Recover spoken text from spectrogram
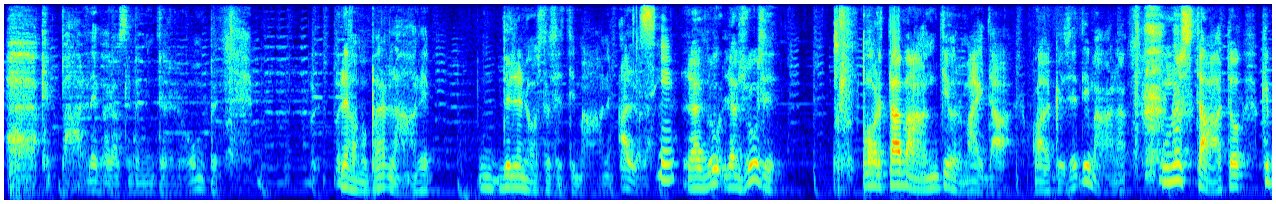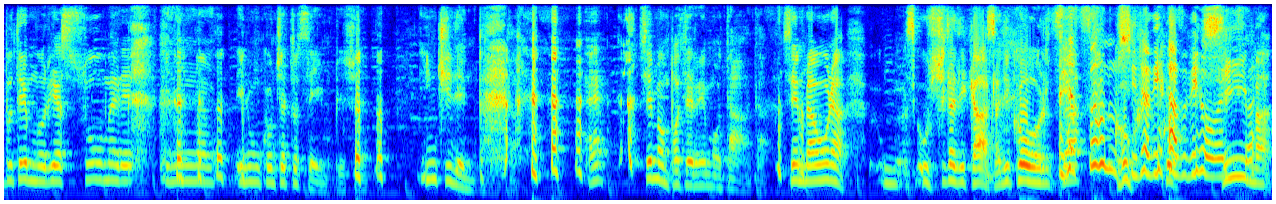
ah, che palle però sempre mi interrompe. Volevamo parlare delle nostre settimane. Allora, Sì. la, la Giusy porta avanti ormai da qualche settimana uno stato che potremmo riassumere in un, in un concetto semplice. Incidentata. Eh? Sembra un po' terremotata. Sembra una mm, uscita di casa di corsa. Sono uscita di casa di corsa. Sì, ma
